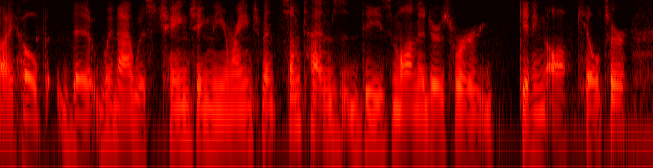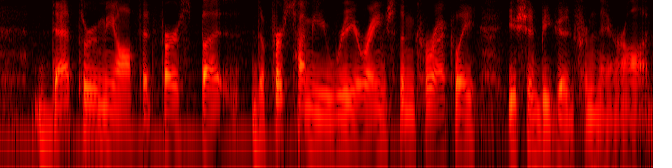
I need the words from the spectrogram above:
I hope, that when I was changing the arrangement, sometimes these monitors were getting off kilter that threw me off at first, but the first time you rearrange them correctly, you should be good from there on.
